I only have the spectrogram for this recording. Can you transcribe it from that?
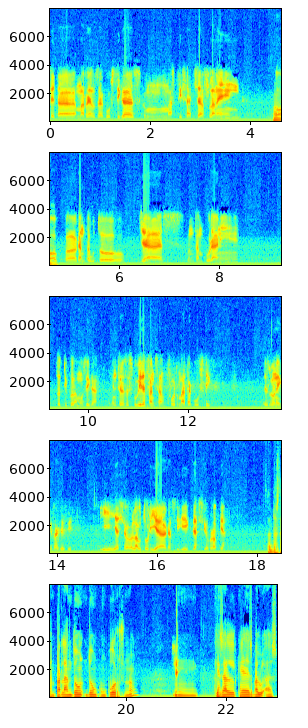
feta amb arrels acústiques, com mestissatge flamenc, pop, eh, cantautor, jazz, contemporani, tot tipus de música. Mentre es pugui defensar en format acústic, és l'únic requisit. I això, l'autoria, que sigui creació pròpia. Doncs estem parlant d'un concurs, no? Sí. Mm, què és el que es, es,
